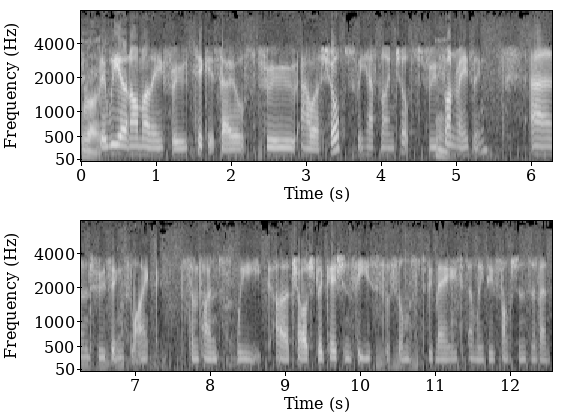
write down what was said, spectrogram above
Right. So we earn our money through ticket sales, through our shops. We have nine shops, through Mm. fundraising, and through things like sometimes we uh, charge location fees for films to be made, and we do functions and events.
